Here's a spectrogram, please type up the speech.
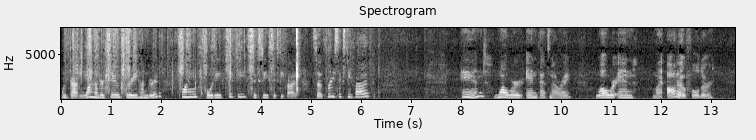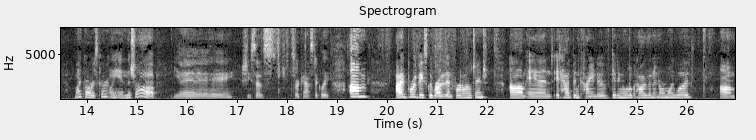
we've got 102, 300, 20, 40, 50, 60, 65. So 365. And while we're in, that's not right, while we're in my auto folder, my car is currently in the shop. Yay, she says sarcastically. Um, I basically brought it in for an oil change. Um, and it had been kind of getting a little bit hotter than it normally would. Um,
